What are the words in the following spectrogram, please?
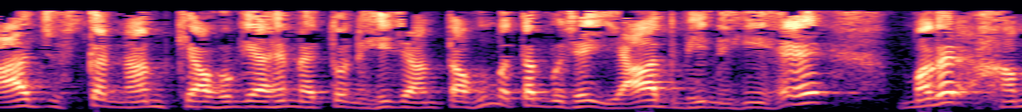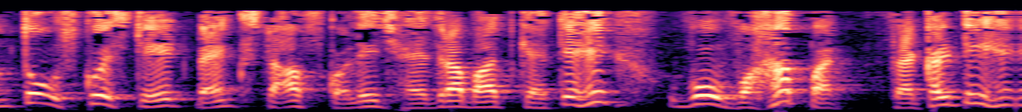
आज उसका नाम क्या हो गया है, मैं तो नहीं जानता हूँ मतलब मुझे याद भी नहीं है, मगर हम तो उसको State Bank staff college Hyderabad कहते हैं, वो वहाँ पर फैकल्टी हैं।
